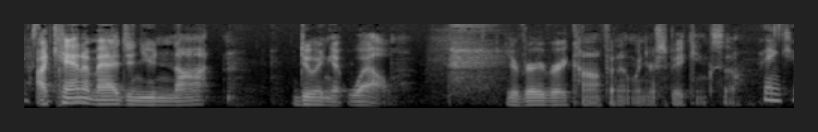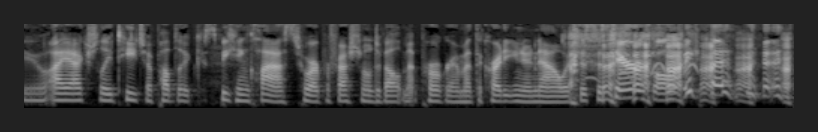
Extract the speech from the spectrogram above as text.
Exactly. I can't imagine you not doing it well you're very very confident when you're speaking so thank you i actually teach a public speaking class to our professional development program at the credit union now which is hysterical because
